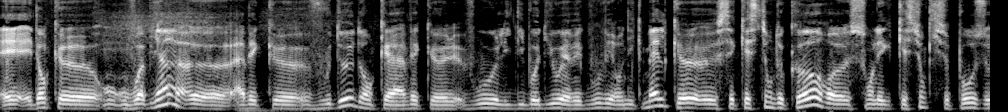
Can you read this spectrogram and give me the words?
Et, donc euh, on, voit bien euh, avec euh, vous deux, donc avec vous Lydie Baudieu et avec vous Véronique Mel, que ces questions de corps sont les questions qui se posent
